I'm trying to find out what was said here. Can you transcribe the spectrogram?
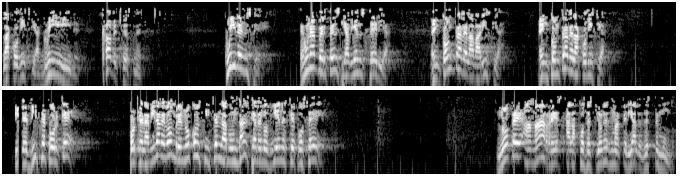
la codicia, greed, covetousness. Cuídense. Es una advertencia bien seria en contra de la avaricia, en contra de la codicia. Y les dice por qué. Porque la vida del hombre no consiste en la abundancia de los bienes que posee. No te amarres a las posesiones materiales de este mundo.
